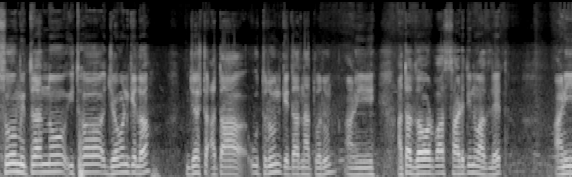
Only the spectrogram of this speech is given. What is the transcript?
सो मित्रांनो इथं जेवण केलं. जस्ट आता उतरून केदारनाथवरून आणि आता जवळपास साडेतीन वाजलेत. आणि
